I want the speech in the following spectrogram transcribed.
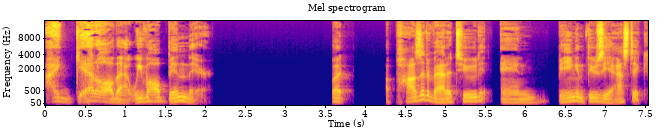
I get all that. We've all been there. But a positive attitude and being enthusiastic,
